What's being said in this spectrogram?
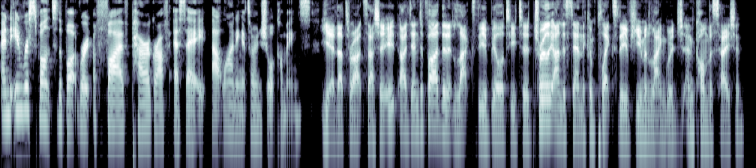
And in response the bot wrote a five paragraph essay outlining its own shortcomings. Yeah that's right sascha. It identified that it lacks the ability to truly understand the complexity of human language and conversation.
